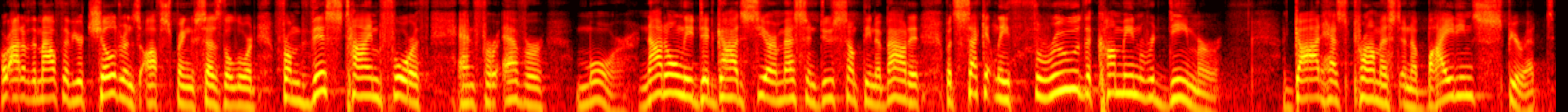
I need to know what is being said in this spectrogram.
or out of the mouth of your children's offspring, says the Lord, from this time forth and forevermore. Not only did God see our mess and do something about it, but secondly, through the coming Redeemer, God has promised an abiding spirit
